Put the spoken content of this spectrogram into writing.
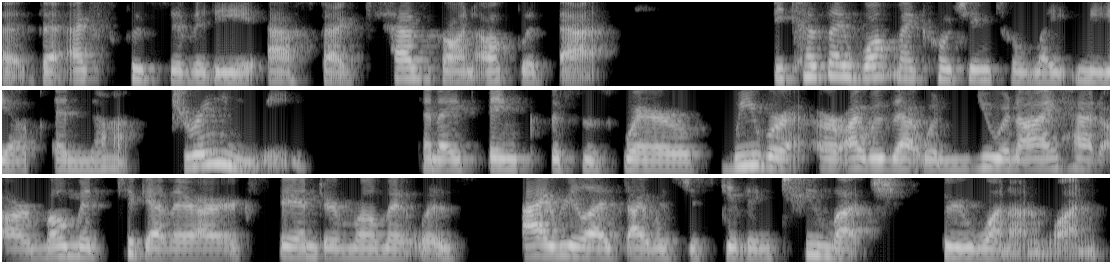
uh, the exclusivity aspect has gone up with that because I want my coaching to light me up and not drain me. And I think this is where we were, or I was at when you and I had our moment together, our expander moment was I realized I was just giving too much through one on one.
